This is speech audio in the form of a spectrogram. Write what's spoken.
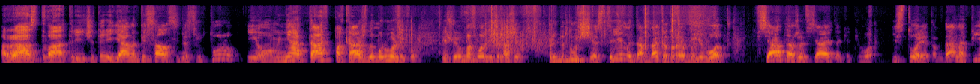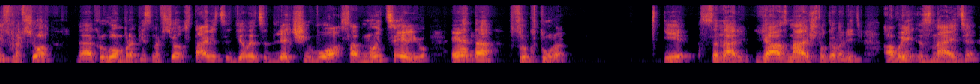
Раз, два, три, четыре. Я написал себе структуру, и у меня так по каждому ролику. Если вы посмотрите наши предыдущие стримы там, да, которые были, вот, вся та же, вся эта, как его, история там, да, написано все, э, кругом прописано, все ставится, делается для чего? С одной целью. Это структура и сценарий. Я знаю, что говорить, а вы знаете,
